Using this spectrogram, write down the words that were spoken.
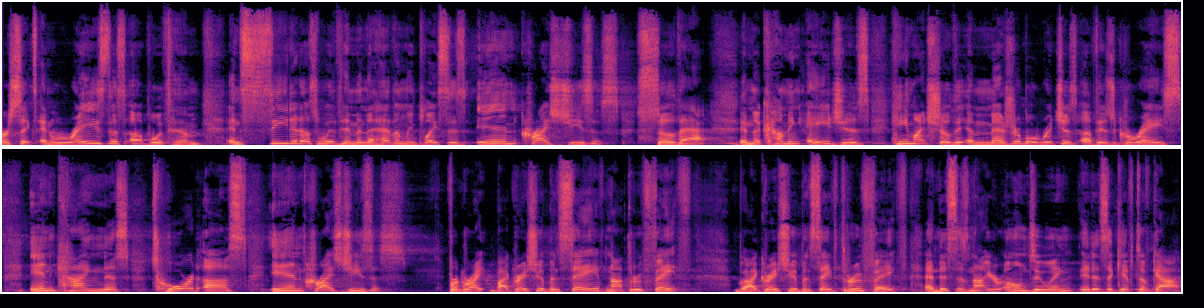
Verse 6 and raised us up with him and seated us with him in the heavenly places in Christ Jesus, so that in the coming ages he might show the immeasurable riches of his grace in kindness toward us in Christ Jesus. For by grace you have been saved, not through faith. By grace you have been saved through faith, and this is not your own doing, it is a gift of God,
